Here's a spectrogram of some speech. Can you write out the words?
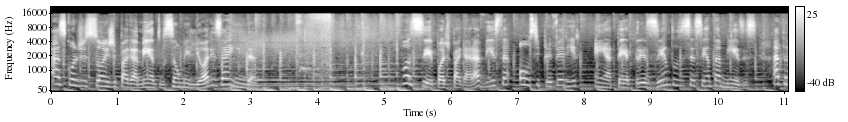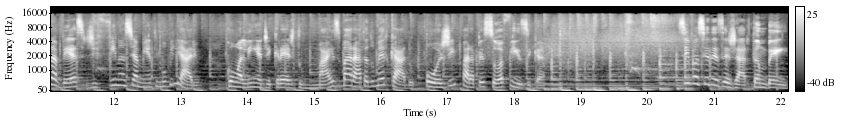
As condições de pagamento são melhores ainda. Você pode pagar à vista ou, se preferir, em até 360 meses, através de financiamento imobiliário, com a linha de crédito mais barata do mercado, hoje para pessoa física. Se você desejar também,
